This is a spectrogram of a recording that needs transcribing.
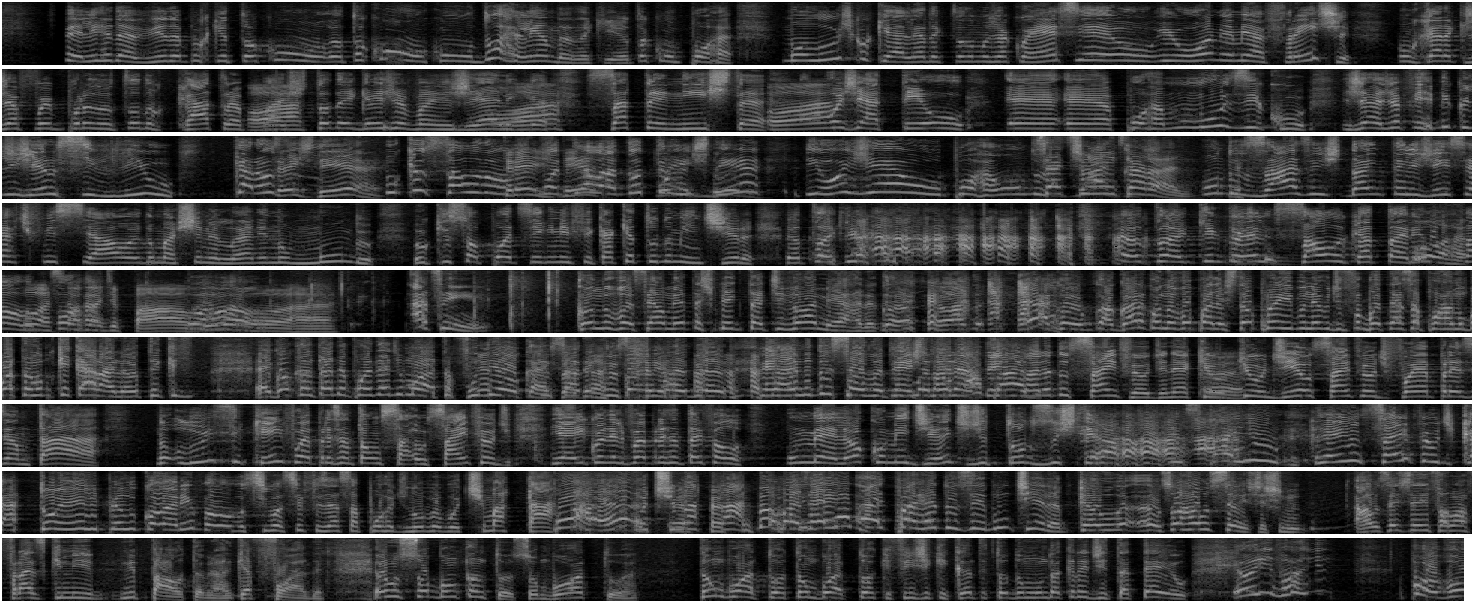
Feliz da vida, porque tô com. Eu tô com, com duas lendas aqui. Eu tô com, porra, Molusco, que é a lenda que todo mundo já conhece, e, o- e o homem à minha frente, um cara que já foi produtor do Catra, Ó. pastor da igreja evangélica, Ó. satanista, Ó. hoje é ateu, é, é, porra, músico, já, já fez bico de engenheiro civil. Cara, eu 3D. o que o Saulo não 3D, modelador porra 3D e hoje é o, porra, um dos 7-1, ases, caralho. um dos ases da inteligência artificial e do machine learning no mundo, o que só pode significar que é tudo mentira. Eu tô aqui Eu tô aqui com ele, Saulo Catarina. Porra, Saulo, Porra, porra, salva de palmas. Porra. Porra. Assim, quando você aumenta a expectativa é uma merda. Eu- é, agora, quando eu vou palestrar, eu proíbo o nego de botar essa porra. Não bota não, porque caralho, eu tenho que. É igual cantar depois da de moto. Fudeu, cara. tu sabe Tem que do céu, vou ter que mandar história, uma tem a história do Seinfeld, né? Que, É. que um dia o Seinfeld foi apresentar. Não, Louis C.K. foi apresentar um, o Seinfeld, e aí quando ele foi apresentar, ele falou: o melhor comediante de todos os tempos. e saiu! E aí o Seinfeld catou ele pelo colarinho e falou: se você fizer essa porra de novo, eu vou te matar. Porra, é? Eu vou te matar. Não, mas aí, aí pra reduzir, mentira, porque eu, eu sou Raul Seixas. Raul Seixas ele fala uma frase que me, me pauta, brother, que é foda. Eu não sou bom cantor, sou um bom ator. Tão bom ator, tão bom ator que finge que canta e todo mundo acredita, até eu. Eu vou. Pô, vou,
